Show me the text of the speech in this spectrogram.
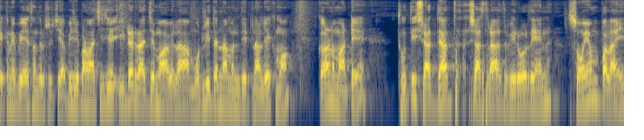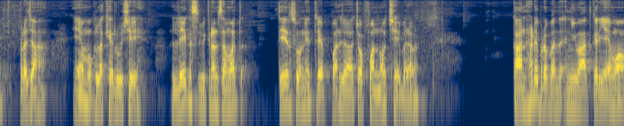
એક અને બે સંદર્ભ સૂચિ આપી છે પણ વાંચી છે. ઈડર રાજ્યમાં આવેલા મુરલીધરના મંદિરના લેખમાં કર્ણ માટે થૂતિ શ્રાદ્ધાર્થ શાસ્ત્રાર્થ વિરોધેન સ્વયં પલાયિત પ્રજા એમ લખેલું છે. લેખ વિક્રમ સંમત તેરસો ને ત્રેપન ચોપનનો છે. બરાબર? કાન્હડે પ્રબંધની વાત કરીએ એમાં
